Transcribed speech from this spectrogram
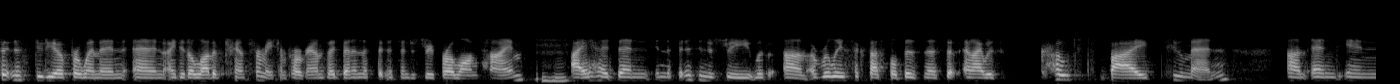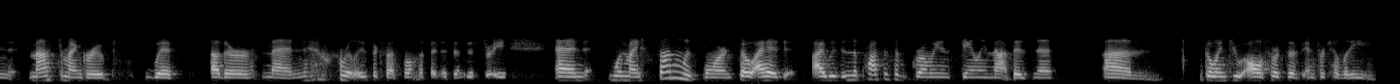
fitness studio for women, and I did a lot of transformation programs. I'd been in the fitness industry for a long time. Mm-hmm. I had been in the fitness industry with um, a really successful business, that, and I was coached by two men, um, and in mastermind groups with other men who were really successful in the fitness industry. And when my son was born, so I had I was in the process of growing and scaling that business, um, going through all sorts of infertility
